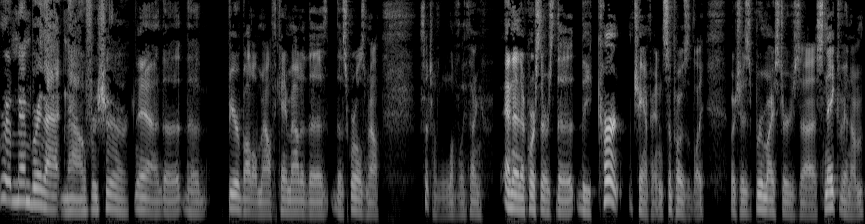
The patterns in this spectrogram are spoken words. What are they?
remember that now for sure. Yeah, the, the beer bottle mouth came out of the, the squirrel's mouth. Such a lovely thing. And then, of course, there's the, the current champion, supposedly, which is Brewmeister's uh, Snake Venom,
